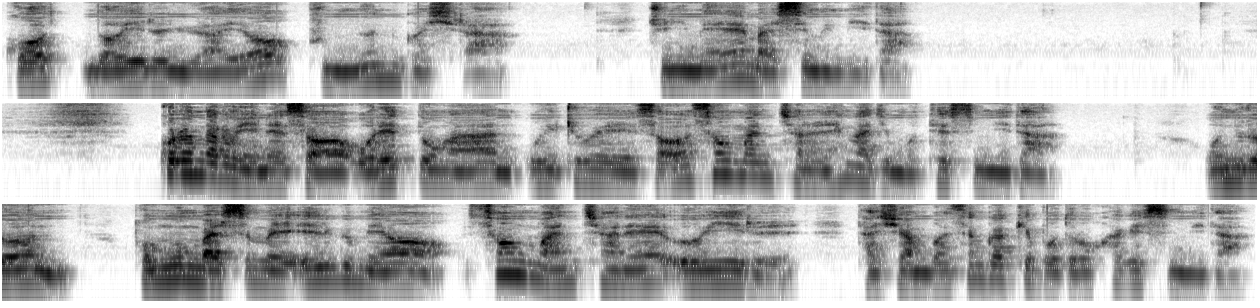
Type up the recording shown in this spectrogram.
곧 너희를 위하여 붓는 것이라 주님의 말씀입니다. 코로나로 인해서 오랫동안 우리 교회에서 성만찬을 행하지 못했습니다. 오늘은 본문 말씀을 읽으며 성만찬의 의의를 다시 한번 생각해 보도록 하겠습니다.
